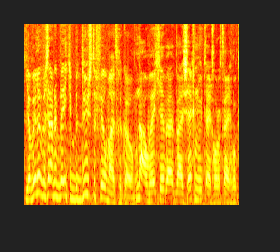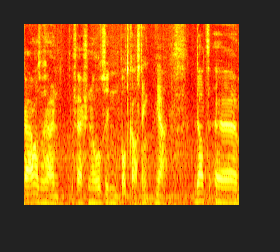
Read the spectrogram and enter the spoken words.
Jan Willem, we zijn een beetje een beduuste film uitgekomen. nou, weet je, wij, wij zeggen nu tegenwoordig tegen elkaar, want we zijn professionals in podcasting, Ja. dat ehm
